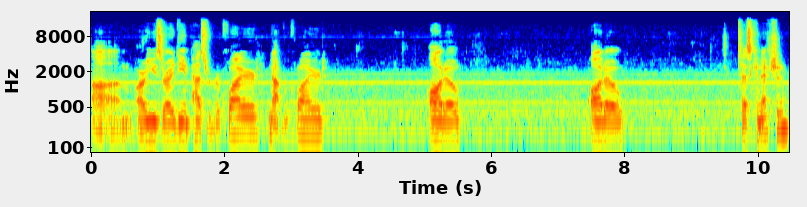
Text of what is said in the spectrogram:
Um, our user ID and password required, not required. Auto. Auto. Test connection.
